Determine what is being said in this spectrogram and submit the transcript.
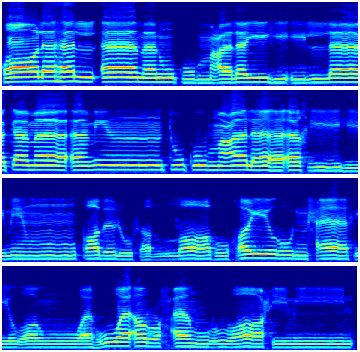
قَالَ هَلْ آمَنُكُمْ عَلَيْهِ إِلَّا كَمَا أَمِنتُكُمْ عَلَىٰ أَخِيهِ مِن قَبْلُ ۖ فَاللَّهُ خَيْرٌ حَافِظًا ۖ وَهُوَ أَرْحَمُ الرَّاحِمِينَ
